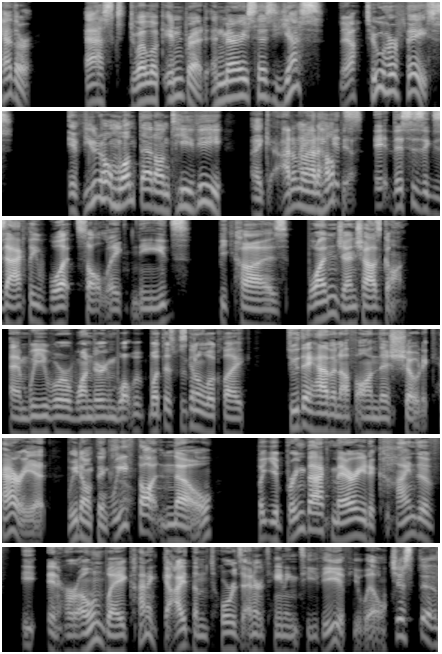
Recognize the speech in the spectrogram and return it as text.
Heather asks, "Do I look inbred?" and Mary says, "Yes." Yeah. To her face. If you don't want that on TV, like I don't know how to help you. It, this is exactly what Salt Lake needs because one, Jen Shah's gone, and we were wondering what what this was going to look like. Do they have enough on this show to carry it? We don't think we so. thought no, but you bring back Mary to kind of, in her own way, kind of guide them towards entertaining TV, if you will. just a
